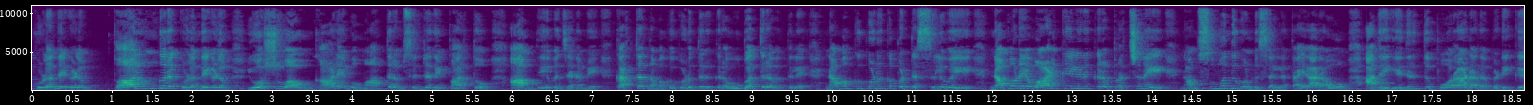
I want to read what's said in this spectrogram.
குழந்தைகளும் பாலுங்குற குழந்தைகளும் யோசுவாவும் காலேவும் மாத்திரம் சென்றதை பார்த்தோம். ஆம் தேவ ஜனமே கர்த்தர் நமக்கு கொடுத்திருக்கிற உபத்திரவத்தில் நமக்கு கொடுக்கப்பட்ட சிலுவையை நம்முடைய வாழ்க்கையில் இருக்கிற பிரச்சனையை நாம் சுமந்து கொண்டு செல்ல தயாராவோம். அதை எதிர்த்து போராடாதபடிக்கு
